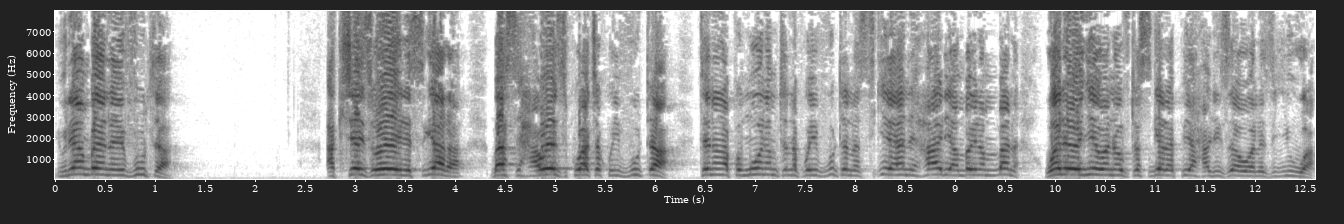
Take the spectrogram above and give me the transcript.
yule ambaye anayevuta akishaizoea ile sigara basi hawezi kuacha kuivuta tena anapomwona mtu anapoivuta nasikia yani hali ambayo inambana. Wale wenyewe wanaovuta sigara pia hali zao wanazijua.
